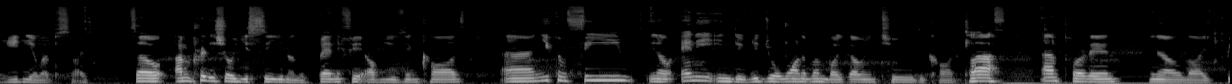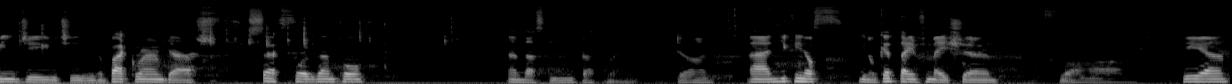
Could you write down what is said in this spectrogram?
media website. So I'm pretty sure you see, you know, the benefit of using cards and you can theme, you know, any individual one of them by going to the card class and put in, you know, like BG, which is, you know, background dash Seth, for example. And that's the background done. And you can, you know, you know get that information from here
